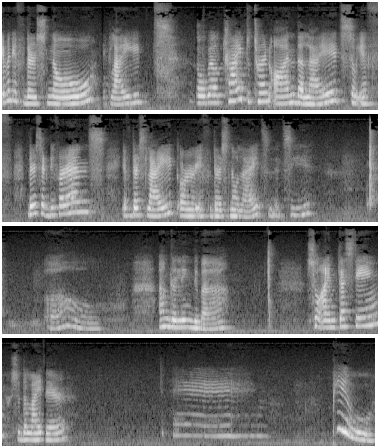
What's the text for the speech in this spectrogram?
even if there's no lights. So we'll try to turn on the lights. So if there's a difference, if there's light or if there's no light. So let's see. Oh. Ang galing, di ba? So I'm testing. So the light there. Pew!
